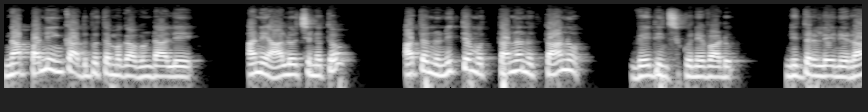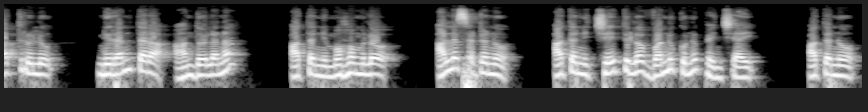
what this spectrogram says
నా పని ఇంకా అద్భుతముగా ఉండాలి అనే ఆలోచనతో అతను నిత్యము తనను తాను వేధించుకునేవాడు. నిద్రలేని రాత్రులు నిరంతర ఆందోళన అతని మొహంలో అలసటను అతని చేతిలో వణుకును పెంచాయి. అతను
